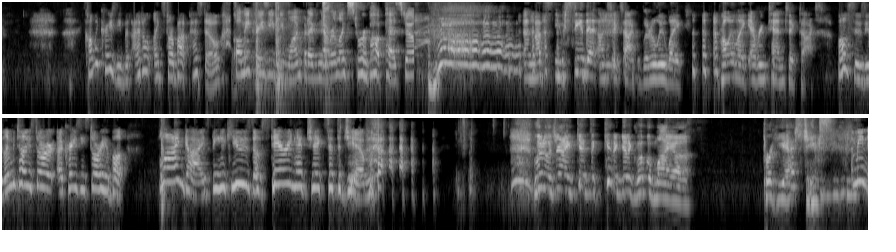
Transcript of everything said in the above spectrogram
Call me crazy, but I don't like store bought pesto. Call me crazy if you want, but I've never liked store bought pesto. and that's you see that on TikTok, literally like probably like every ten TikToks. Well, Susie, let me tell you a story, a crazy story about blind guys being accused of staring at chicks at the gym. literally trying to get the, get a get a glimpse of my uh perky ass cheeks. I mean,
